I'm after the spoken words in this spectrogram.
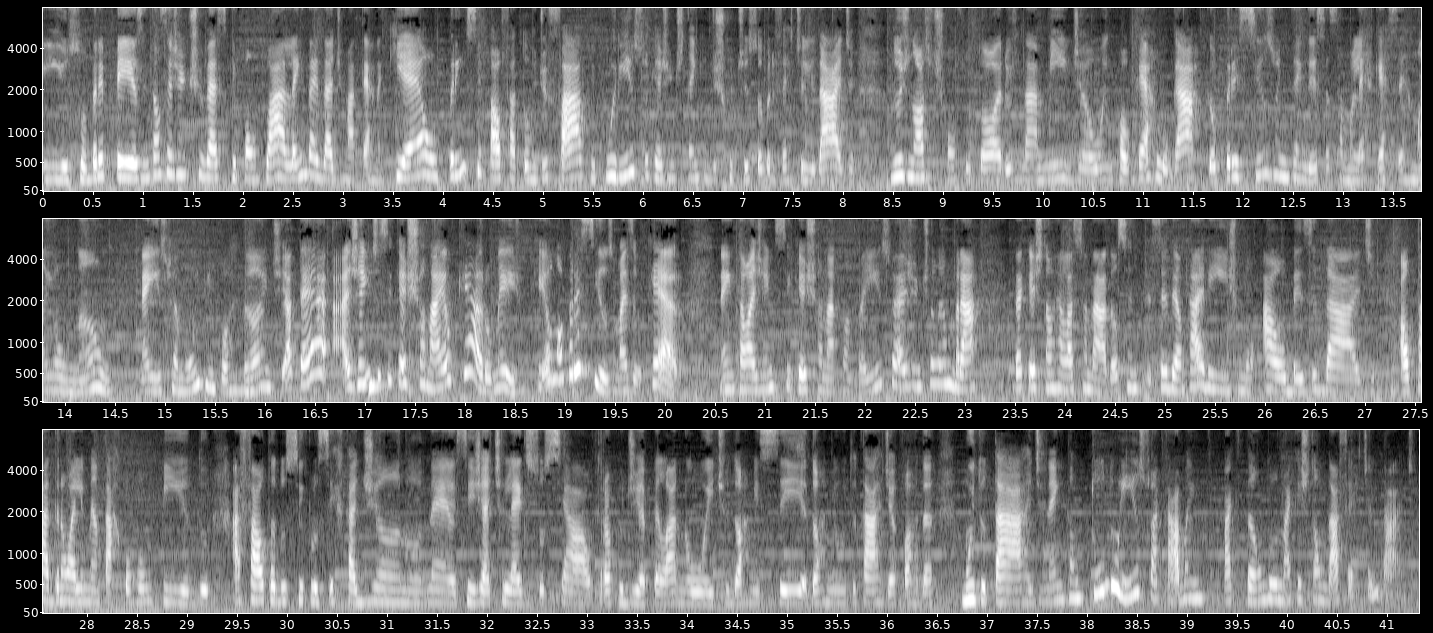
E o sobrepeso. Então, se a gente tivesse que pontuar, além da idade materna, que é o principal fator de fato, e por isso que a gente tem que discutir sobre fertilidade nos nossos consultórios, na mídia ou em qualquer lugar, porque eu preciso entender se essa mulher quer ser mãe ou não, né? Isso é muito importante. Até a gente se questionar, eu quero mesmo, porque eu não preciso, mas eu quero. né? Então, a gente se questionar quanto a isso é a gente lembrar da questão relacionada ao sedentarismo, à obesidade, ao padrão alimentar corrompido, à falta do ciclo circadiano, né, esse jet lag social, troca o dia pela noite, dorme cedo, dorme muito tarde, acorda muito tarde, né? Então tudo isso acaba impactando na questão da fertilidade.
